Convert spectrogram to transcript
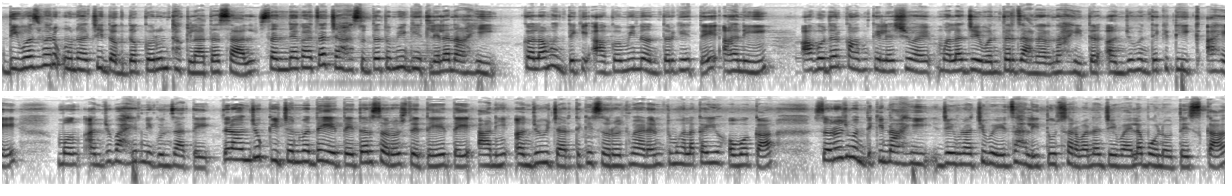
दिवसभर उन्हाची दगदग करून थकलात असाल संध्याकाळचा चहा सुद्धा तुम्ही घेतलेला नाही. कला म्हणते की अगं मी नंतर घेते आणि अगोदर काम केल्याशिवाय मला जेवण तर जाणार नाही. तर अंजू म्हणते की ठीक आहे मग अंजू बाहेर निघून जाते. तर अंजू किचनमध्ये येते तर सरोज तेथे येते आणि अंजू विचारते की सरोज मॅडम तुम्हाला काही हवं का? सरोज म्हणते की नाही जेवणाची वेळ झाली. तू सर्वांना जेवायला बोलवतेस का?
